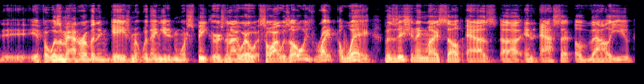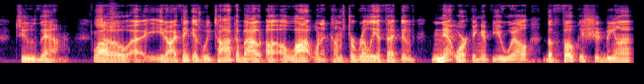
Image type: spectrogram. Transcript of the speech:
if it was a matter of an engagement where they needed more speakers and i would so i was always right away positioning myself as uh, an asset of value to them well, so, uh, you know, I think as we talk about a, a, lot when it comes to really effective networking, if you will, the focus should be on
